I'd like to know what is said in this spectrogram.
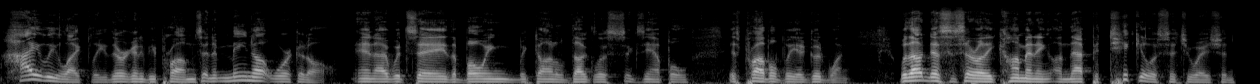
highly likely there are going to be problems and it may not work at all. And I would say the Boeing McDonnell Douglas example is probably a good one. Without necessarily commenting on that particular situation,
